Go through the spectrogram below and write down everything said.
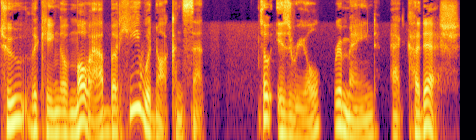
to the king of Moab, but he would not consent. So Israel remained at Kadesh.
